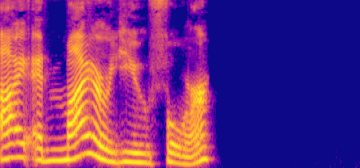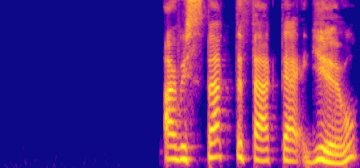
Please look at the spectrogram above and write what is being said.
I admire you for, I respect the fact that you,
